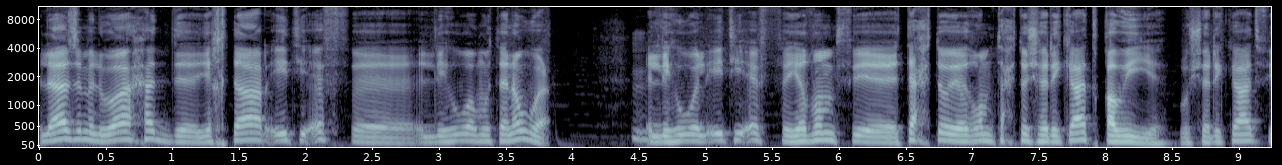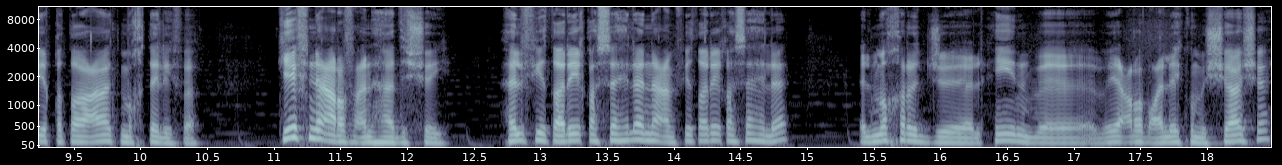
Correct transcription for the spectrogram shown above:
لازم الواحد يختار ETF اللي هو متنوع. اللي هو ال ETF يضم في تحته يضم تحته شركات قوية وشركات في قطاعات مختلفة. كيف نعرف عن هذا الشيء؟ هل في طريقة سهلة؟ نعم في طريقة سهلة. المخرج الحين بيعرض عليكم الشاشة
